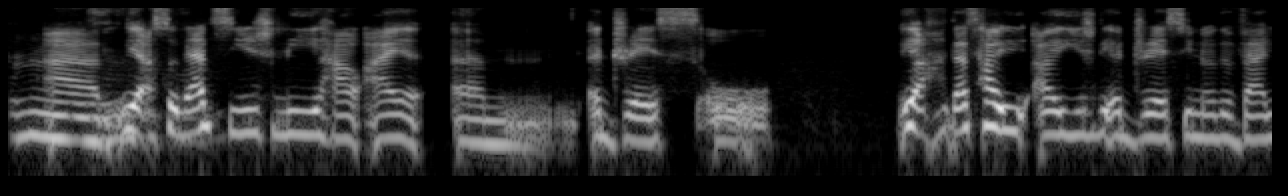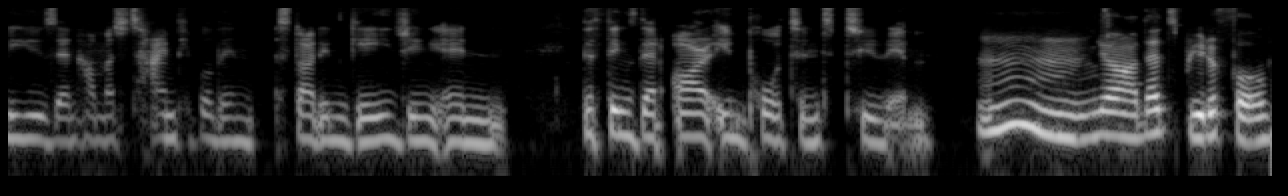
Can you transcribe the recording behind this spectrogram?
um yeah so that's usually how i um address or yeah that's how i usually address you know the values and how much time people then start engaging in the things that are important to them. Mm, yeah, that's beautiful.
